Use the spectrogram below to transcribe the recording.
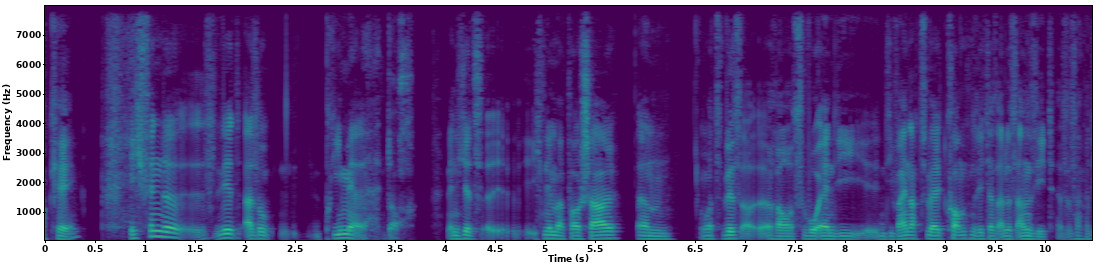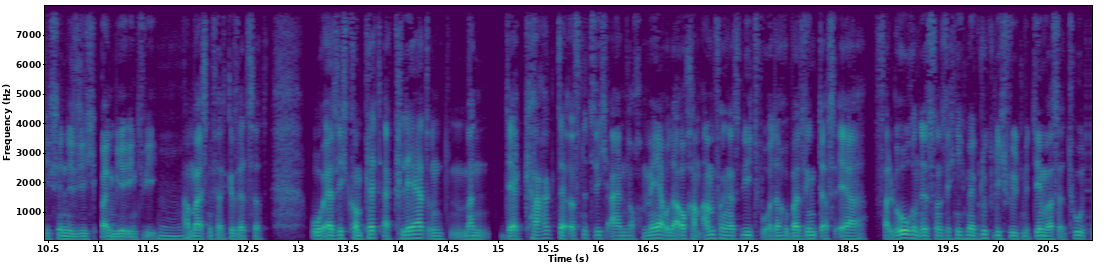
Okay. Ich finde, es wird, also primär, doch wenn ich jetzt, äh, ich nehme mal pauschal ähm, What's This äh, raus, wo er in die, in die Weihnachtswelt kommt und sich das alles ansieht. Das ist einfach die Szene, die sich bei mir irgendwie mhm. am meisten festgesetzt hat. Wo er sich komplett erklärt und man, der Charakter öffnet sich einem noch mehr oder auch am Anfang das Lied, wo er darüber singt, dass er verloren ist und sich nicht mehr glücklich fühlt mit dem, was er tut.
